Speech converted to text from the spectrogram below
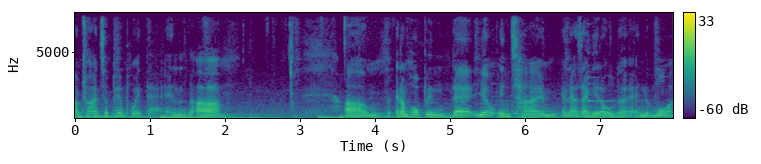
i'm trying to pinpoint that. And um, um, and I'm hoping that, you know, in time and as I get older and the more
